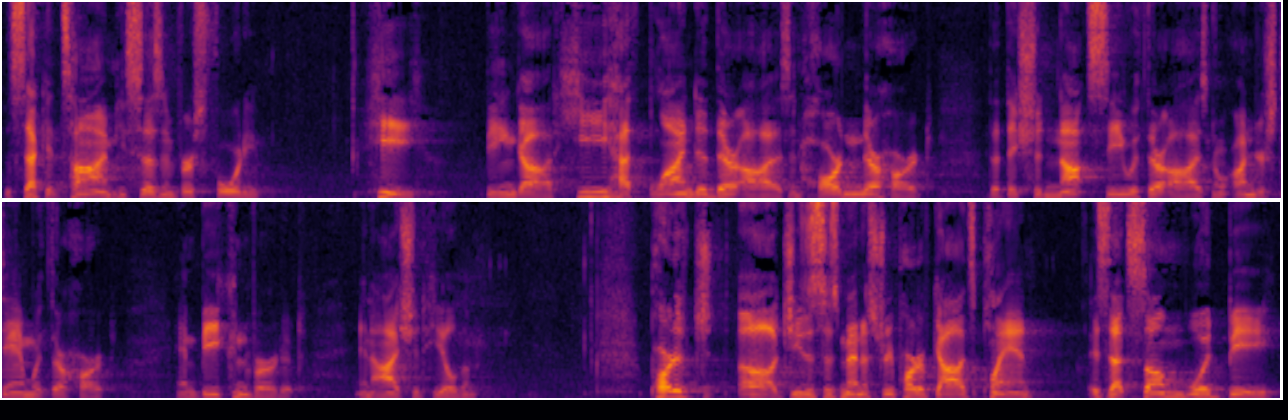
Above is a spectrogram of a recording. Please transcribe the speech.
the second time, he says in verse 40, He, being God, He hath blinded their eyes and hardened their heart, that they should not see with their eyes nor understand with their heart, and be converted, and I should heal them. Part of uh, Jesus' ministry, part of God's plan, is that some would be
